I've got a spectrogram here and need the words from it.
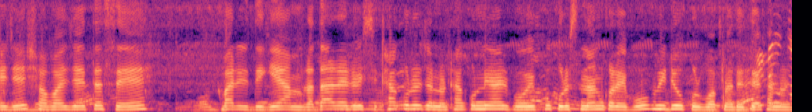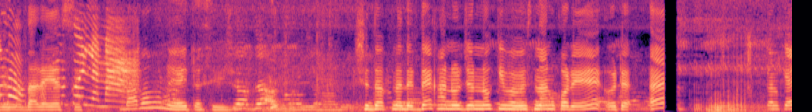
এই যে সবাই যাইতেছে বাড়ির দিকে আমরা দাঁড়ায় রয়েছি ঠাকুরের জন্য ঠাকুর নিয়ে আসব ওই পুকুরে স্নান করাইবো ভিডিও করব আপনাদের দেখানোর জন্য দাঁড়াই আছি। বাবা মনে হয় আইতাছি শুধু আপনাদের দেখানোর জন্য কীভাবে স্নান করে ওটা আহ! কালকে?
